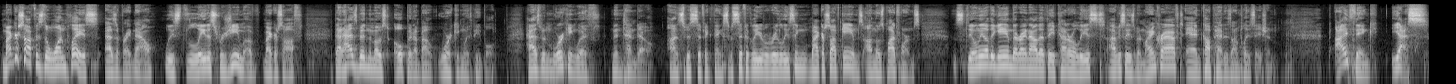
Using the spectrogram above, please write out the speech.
Microsoft is the one place, as of right now, at least the latest regime of Microsoft, that has been the most open about working with people. Has been working with Nintendo on specific things, specifically releasing Microsoft games on those platforms. It's the only other game that right now that they've kind of released, obviously, has been Minecraft, and Cuphead is on PlayStation. I think, yes,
